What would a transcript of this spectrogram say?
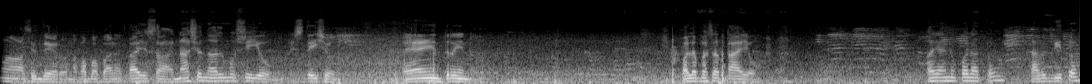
mga kasindero, nakababa na tayo sa National Museum Station. Ayan yung train. oh. Palabas na tayo. Ay, ano pala to? Tawag dito.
